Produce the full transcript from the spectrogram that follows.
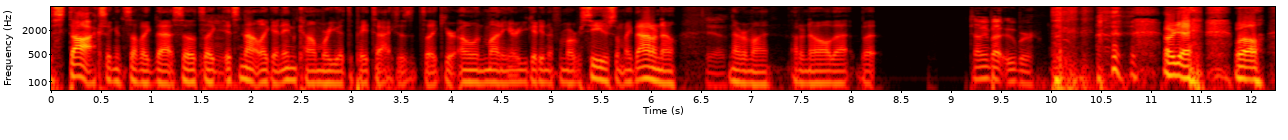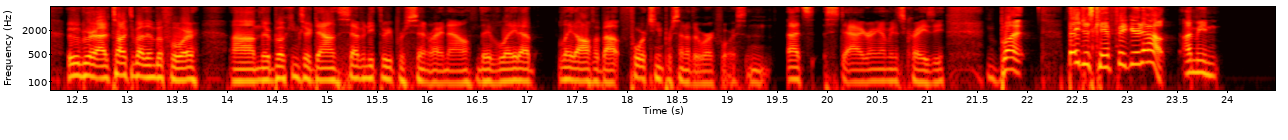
the stocks like and stuff like that. So it's like Mhm. it's not like an income where you have to pay taxes. It's like your own money or you getting it from overseas or something like that. I don't know. Yeah. Never mind. I don't know all that, but Tell me about Uber. okay. Well, Uber, I've talked about them before. Um, their bookings are down 73% right now. They've laid up laid off about 14% of their workforce and that's staggering. I mean, it's crazy. But they just can't figure it out. I mean,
